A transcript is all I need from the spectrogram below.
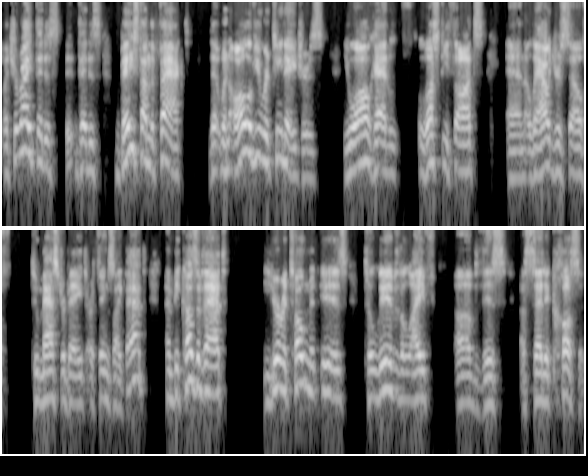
But you're right that is that is based on the fact that when all of you were teenagers, you all had lusty thoughts and allowed yourself to masturbate or things like that, and because of that, your atonement is to live the life of this ascetic chosed.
